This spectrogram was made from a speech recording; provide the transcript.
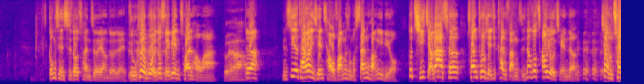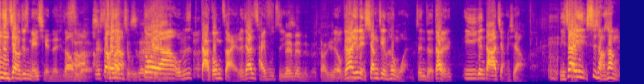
工程师都穿这样，对不对？主客博也都随便穿，好吗？对啊，对啊。你记得台湾以前炒房什么三皇一流？都骑脚踏车、穿拖鞋去看房子，那都超有钱的。像我们穿成这样就是没钱的，你知道吗？是上班族。对啊，我们是打工仔，人家是财富自由。没没没没，大概。对，我跟他有点相见恨晚，真的。待会一一跟大家讲一下。你在市场上，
